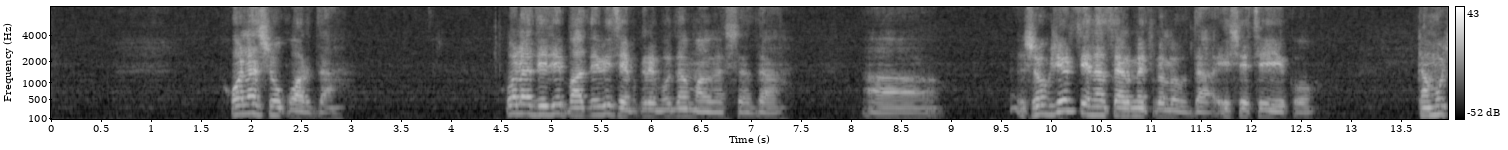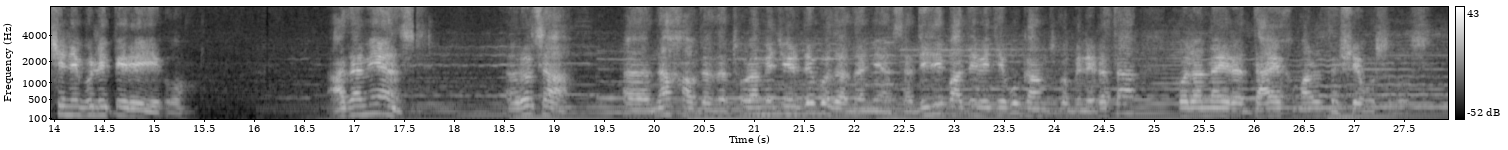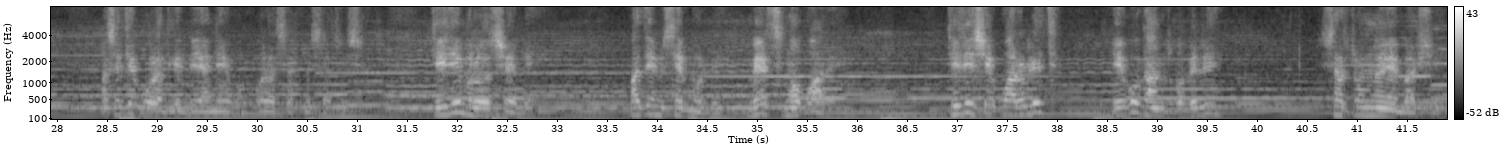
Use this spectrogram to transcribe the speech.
ყველას უყვარდა. ყველა დიდი პატივით ემკრებოდა მაგასა და აა ზოგჯერ წინასწარმეტყველობდა, ისეთი იყო. გამოჩენებული პირი იყო. ადამიანს როცა ნახავდა და თუ რამე ჭირდებოდა ადამიანსა, დიდი პატივით იყო გამწყობილი, რათა ყველანაირად დაეხმაროს და შეუსრულოს. ასეთი ყურადღებიანი იყო ყველა საქმისათვის. დიდი მლოცველი პატიმსემული მერც მოყარე დიდი სიყვარულით იყო განწყობილი სარწმუნოებაში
